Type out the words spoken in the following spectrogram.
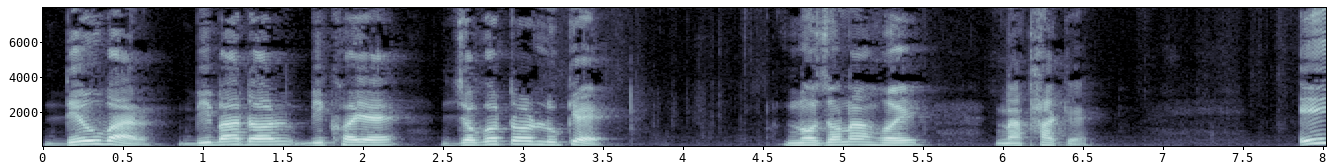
দেওবাৰ বিবাদৰ বিষয়ে জগতৰ লোকে নজনা হৈ নাথাকে। এই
